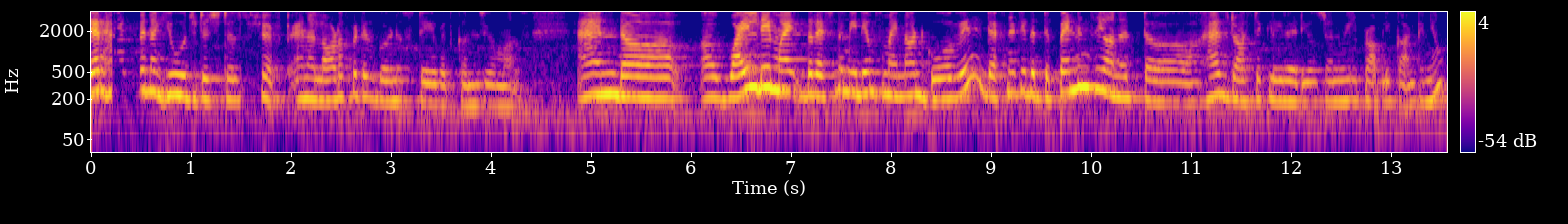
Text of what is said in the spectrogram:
there has been a huge digital shift, and a lot of it is going to stay with consumers. And while they might, the rest of the mediums might not go away, definitely the dependency on it has drastically reduced and we'll probably continue.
